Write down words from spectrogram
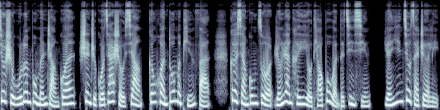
就是无论部门长官甚至国家首相更换多么频繁，各项工作仍然可以有条不紊地进行。原因就在这里。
